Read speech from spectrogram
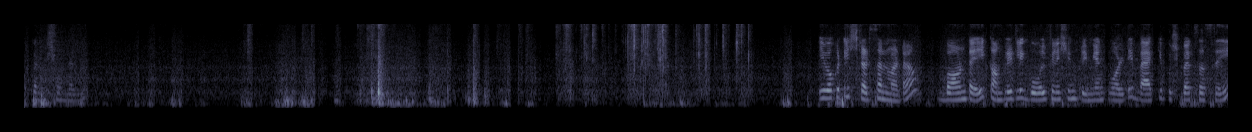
ఒక్క నిమిషం ఉండండి ఇవి ఒకటి స్టడ్స్ అనమాట బాగుంటాయి. Completely gold finishing premium quality బ్యాక్కి పుష్ బ్యాక్స్ వస్తాయి.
